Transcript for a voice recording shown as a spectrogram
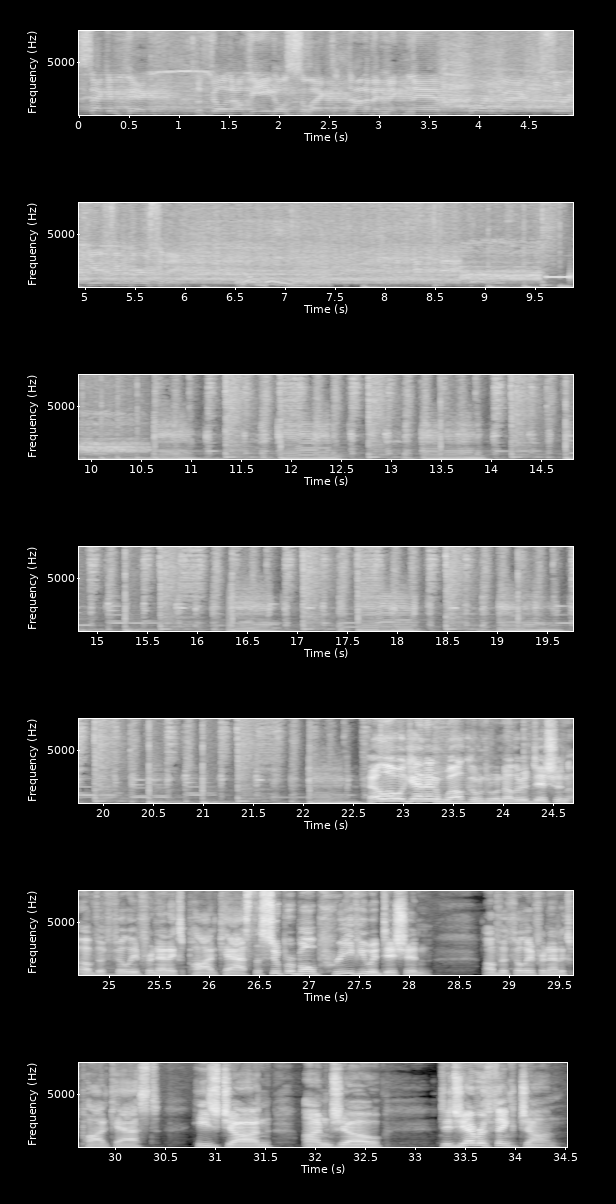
the second pick, the Philadelphia Eagles select Donovan McNabb, quarterback, Syracuse University. Don't move. Hello again, and welcome to another edition of the Philly Frenetics podcast, the Super Bowl preview edition of the Philly Frenetics podcast. He's John. I'm Joe. Did you ever think, John,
